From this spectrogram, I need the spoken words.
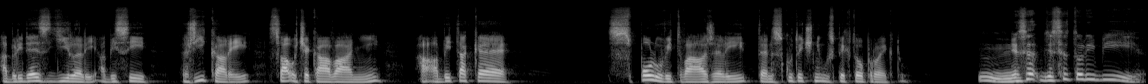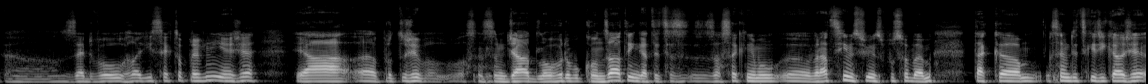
Aby lidé sdíleli, aby si říkali svá očekávání a aby také spolu vytvářeli ten skutečný úspěch toho projektu. Mně se, mně se to líbí eh, ze dvou hledisek. To první je, že já, eh, protože vlastně jsem dělal dlouhou dobu consulting a teď se zase k němu eh, vracím svým způsobem, tak jsem vždycky říkal, že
